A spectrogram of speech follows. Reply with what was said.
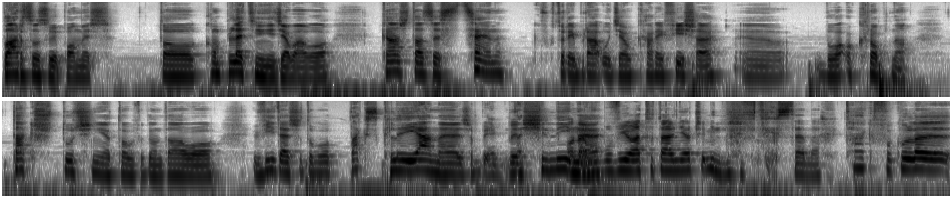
bardzo zły pomysł. To kompletnie nie działało. Każda ze scen, w której brała udział Carrie Fisher, e, była okropna. Tak sztucznie to wyglądało. Widać, że to było tak sklejane, żeby Jakby na ślinę. Ona mówiła totalnie o czym innym w tych scenach. Tak, w ogóle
